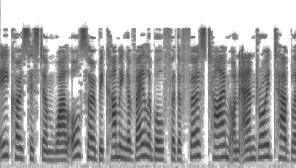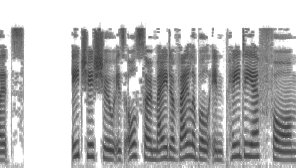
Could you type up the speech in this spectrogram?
ecosystem while also becoming available for the first time on Android tablets. Each issue is also made available in PDF form.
